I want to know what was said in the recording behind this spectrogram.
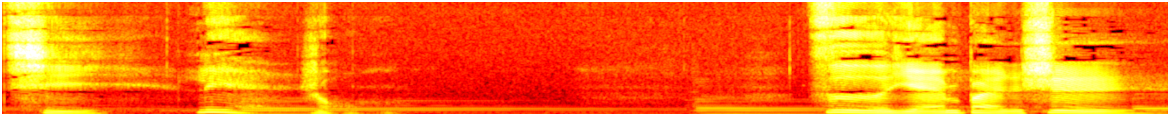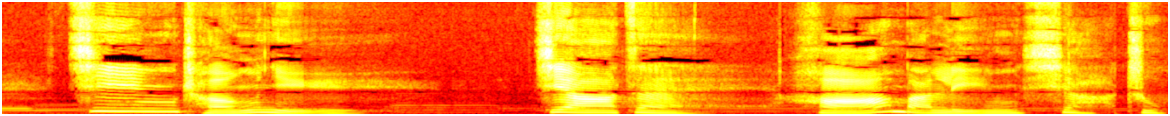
起敛容。自言本是京城女，家在蛤蟆陵下住。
